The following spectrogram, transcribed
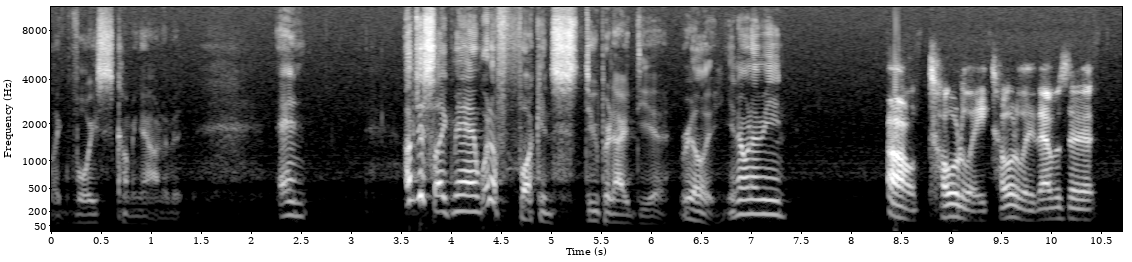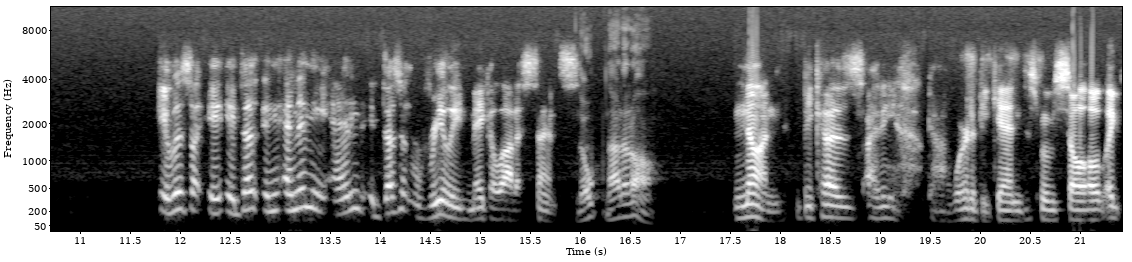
like voice coming out of it, and I'm just like, man, what a fucking stupid idea, really. You know what I mean? Oh, totally, totally. That was a. It was like it, it does, and, and in the end, it doesn't really make a lot of sense. Nope, not at all. None, because I mean, God, where to begin? This movie's so old. Like,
